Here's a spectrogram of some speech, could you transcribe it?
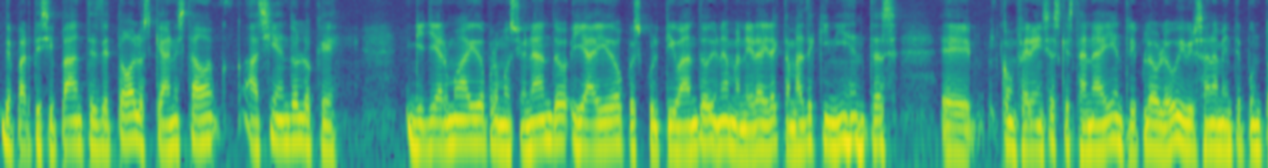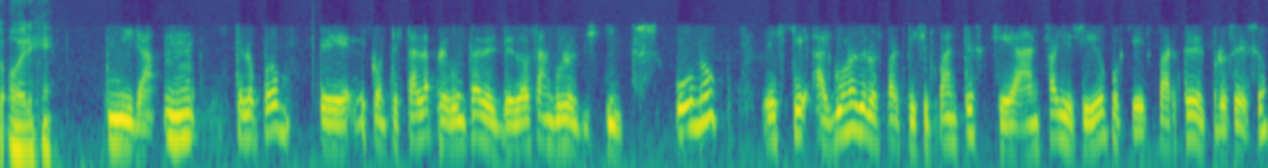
de participantes, de todos los que han estado haciendo lo que Guillermo ha ido promocionando y ha ido pues cultivando de una manera directa más de 500 eh, conferencias que están ahí en www.vivirsanamente.org. Mira, mm, te lo puedo eh, contestar la pregunta desde dos ángulos distintos. Uno es que algunos de los participantes que han fallecido, porque es parte del proceso,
